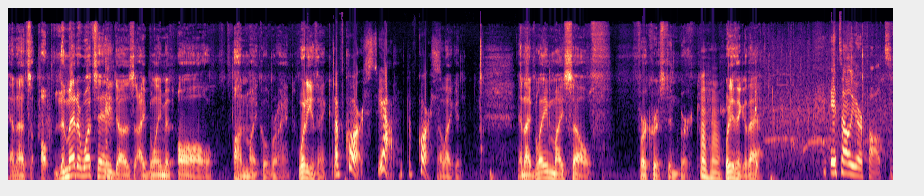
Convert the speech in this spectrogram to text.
And that's all, no matter what Sandy does, I blame it all on Michael Bryant. What do you think? Of course, yeah, of course. I like it. And I blame myself for Kristyn Burtt. Mhm. What do you think of that? It's all your fault.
